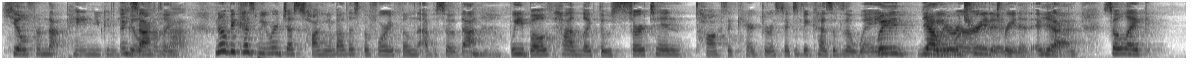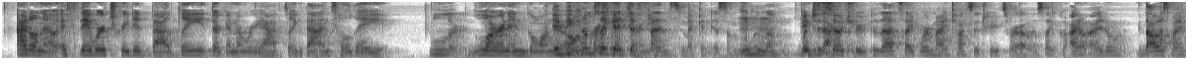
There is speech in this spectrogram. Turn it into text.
heal from that pain, you can heal Mm-hmm. exactly. No, because we were just talking about this before we filmed the episode that Mm-hmm. we both had like those certain toxic characteristics because of the way We- yeah, we were treated. Treated exactly. Yeah. So like, I don't know if they were treated badly, they're gonna react like that until they Learn. learn and go on their own. It becomes like a journey. defense mechanism for mm-hmm. them, which is so true because that's like where my toxic traits were. I was like, I don't, I don't. That was my.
